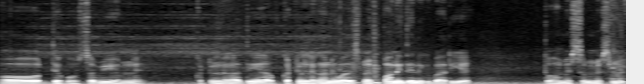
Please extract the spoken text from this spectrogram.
और देखो सभी हमने कटिंग लगा दी है। अब कटिंग लगाने के बाद इसमें पानी देने की बारी है तो हमें सब में इसमें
